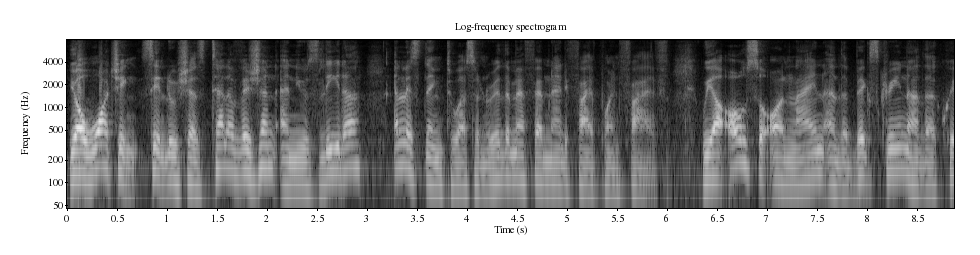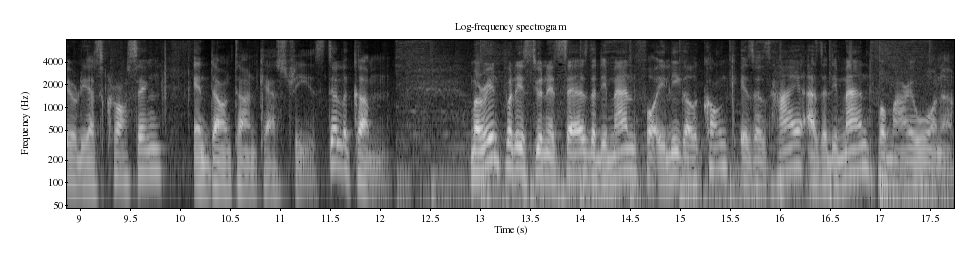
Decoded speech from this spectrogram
You're watching St. Lucia's television and news leader and listening to us on Rhythm FM 95.5. We are also online at the big screen at the Aquarius Crossing in downtown Castries. Still to come. Marine Police Unit says the demand for illegal conch is as high as the demand for marijuana.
